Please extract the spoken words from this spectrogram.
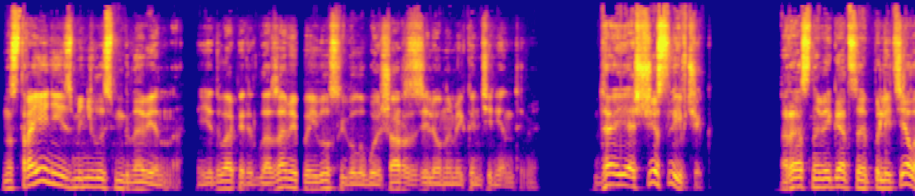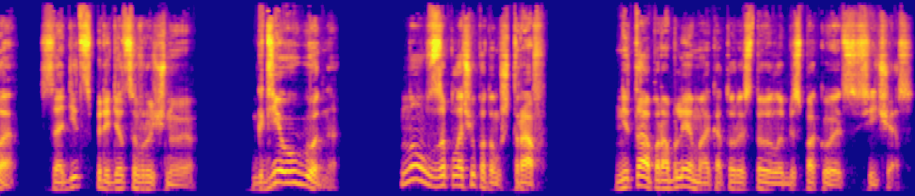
Настроение изменилось мгновенно. Едва перед глазами появился голубой шар с зелеными континентами. Да я счастливчик! Раз навигация полетела, садиться придется вручную. Где угодно. Ну, заплачу потом штраф. Не та проблема, о которой стоило беспокоиться сейчас.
